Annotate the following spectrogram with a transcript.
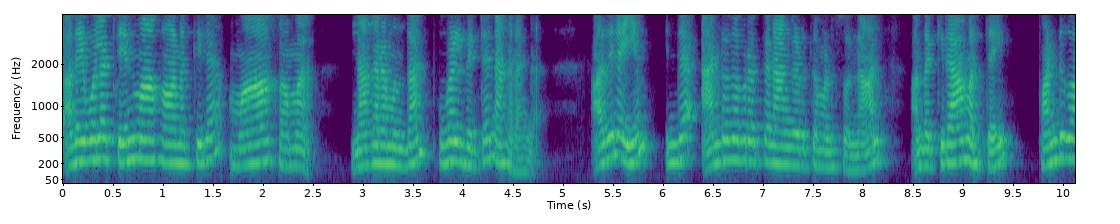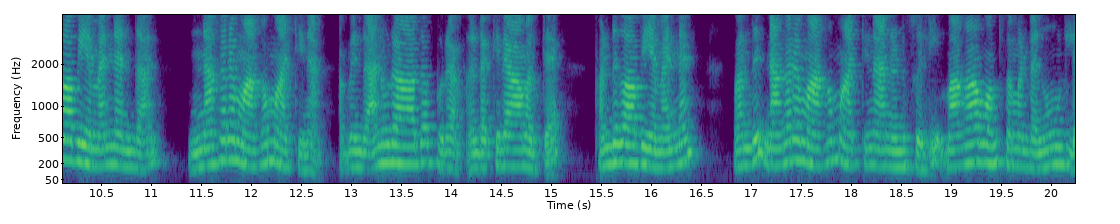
அதே போல தென் மாகாணத்தில மாகம நகரமும் தான் புகழ்பெற்ற நகரங்கள். அதிலையும் இந்த அனுராதபுரத்தை நாங்கள் எடுத்தோம்னு சொன்னால் அந்த கிராமத்தை பண்டுகாவிய மன்னன் தான் நகரமாக மாற்றினான். அப்ப இந்த அனுராதபுரம் என்ற கிராமத்தை பண்டுகாவிய மன்னன் வந்து நகரமாக மாற்றினான்னு சொல்லி மகாவம்சம் என்ற நூல்ல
